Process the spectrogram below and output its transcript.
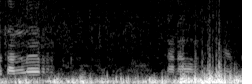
sahabat angler karena waktu tidak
